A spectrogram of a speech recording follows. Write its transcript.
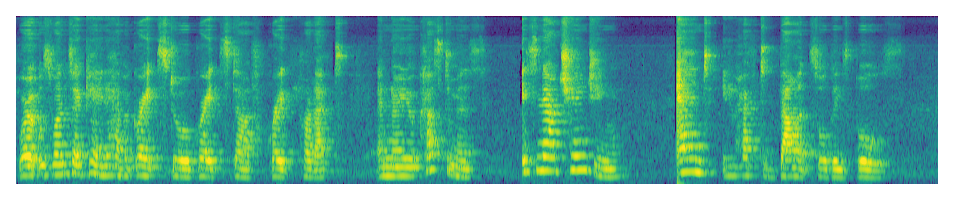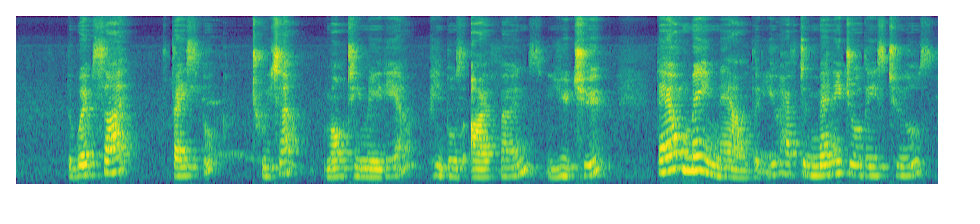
Where it was once okay to have a great store, great staff, great product and know your customers, it's now changing and you have to balance all these balls. The website, Facebook, Twitter, multimedia, people's iPhones, YouTube, they all mean now that you have to manage all these tools,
